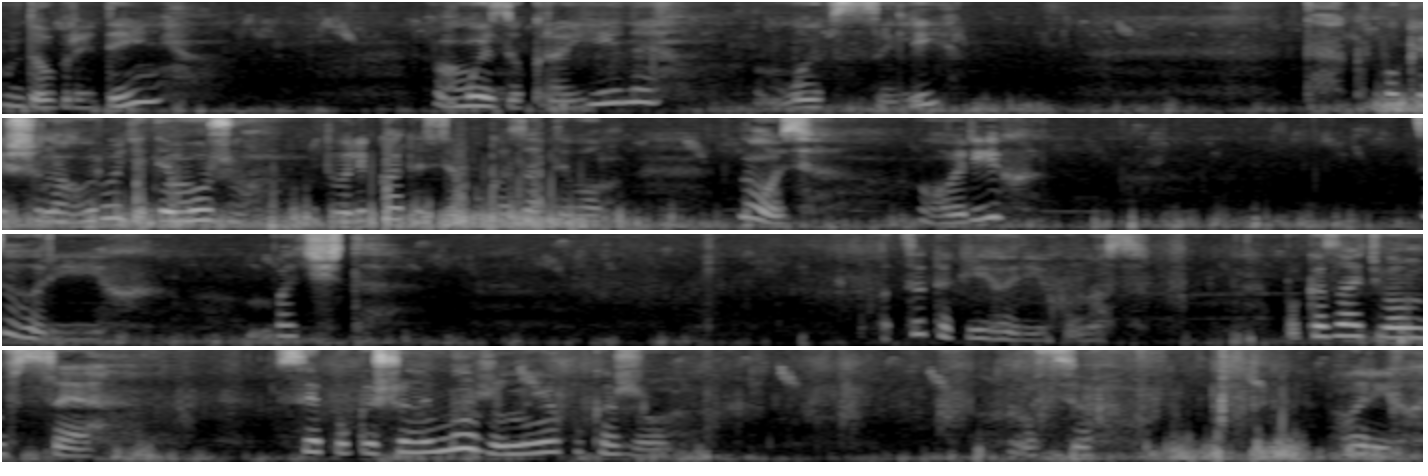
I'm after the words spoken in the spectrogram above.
Добрий день. Ми з України, ми в селі. Так, поки що на городі не можу відволікатися, показати вам. Ну ось горіх. Це горіх. Бачите? Оце такий горіх у нас. Показати вам все. Все поки що не можу, але я покажу. Ось горіх.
